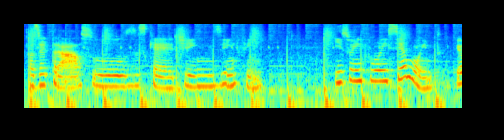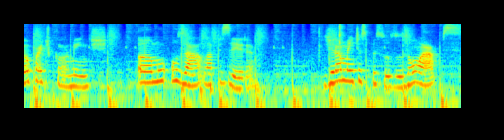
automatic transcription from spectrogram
fazer traços, sketchings, enfim. Isso influencia muito. Eu, particularmente, amo usar lapiseira. Geralmente as pessoas usam lápis,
